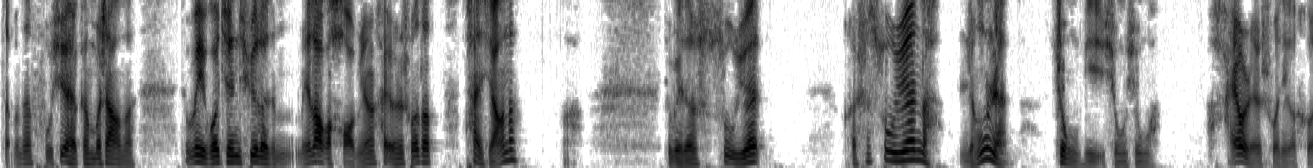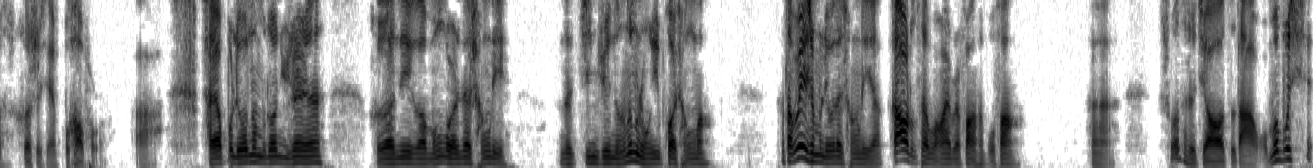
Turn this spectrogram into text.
怎么他府穴还跟不上呢？为国捐躯了，怎么没落个好名？还有人说他叛降呢啊，就为他诉冤。可是诉冤呢，仍然众议汹汹啊！还有人说这个贺贺世贤不靠谱。啊，他要不留那么多女真人和那个蒙古人在城里，那金军能那么容易破城吗？那他为什么留在城里啊？告诉他往外边放，他不放。啊，说他是骄傲自大，我们不信，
